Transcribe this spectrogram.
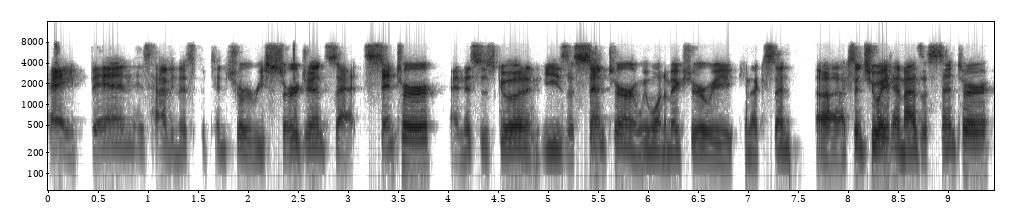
hey, Benn is having this potential resurgence at center, and this is good, and he's a center, and we want to make sure we can accent, uh, accentuate him as a center.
